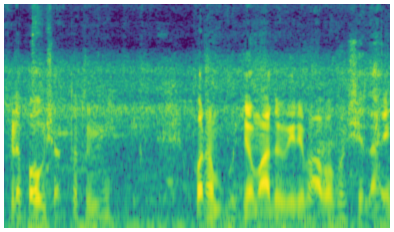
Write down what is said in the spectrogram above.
इकडे पाहू शकता तुम्ही. परमपूज्य माधवगिरी बाबा बसेल आहे.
